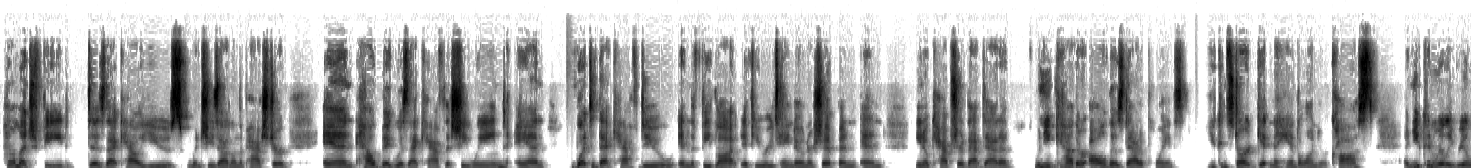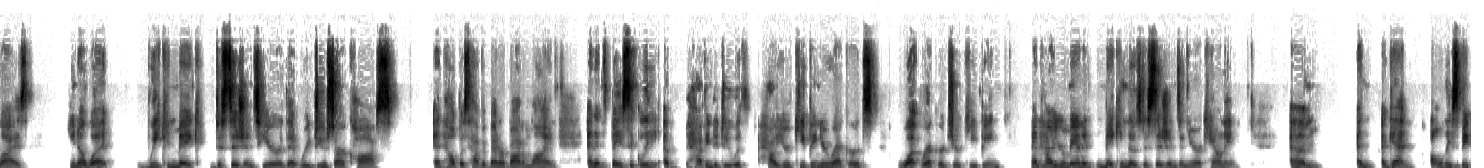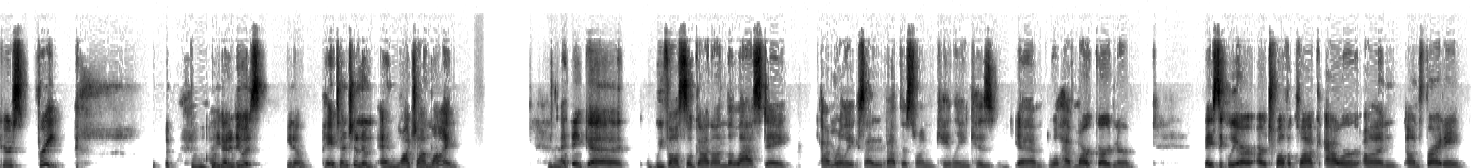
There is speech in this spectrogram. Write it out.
How much feed does that cow use when she's out on the pasture? And how big was that calf that she weaned? And what did that calf do in the feedlot if you retained ownership and and you know captured that data? When you gather all those data points, you can start getting a handle on your costs, and you can really realize, you know what, we can make decisions here that reduce our costs and help us have a better bottom line. And it's basically a, having to do with how you're keeping your records, what records you're keeping, and how you're man- making those decisions in your accounting. Um, and again, all these speakers free. all you got to do is, you know, pay attention and, and watch online. Yeah. I think uh, we've also got on the last day. I'm really excited about this one, Kylene, because um, we'll have Mark Gardner. Basically, our, our 12 o'clock hour on on Friday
